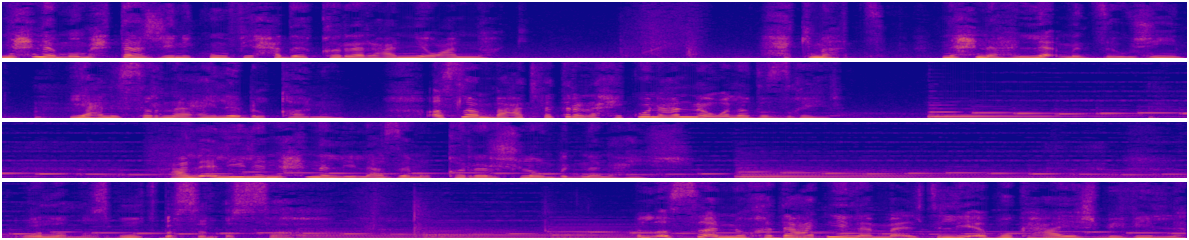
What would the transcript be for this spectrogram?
نحن مو محتاجين يكون في حدا يقرر عني وعنك. حكمت نحن هلأ متزوجين. يعني صرنا عيلة بالقانون. أصلا بعد فترة رح يكون عنا ولد صغير. على القليلة نحن اللي لازم نقرر شلون بدنا نعيش. والله مزبوط بس القصة القصة أنه خدعتني لما قلت لي أبوك عايش بفيلا.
